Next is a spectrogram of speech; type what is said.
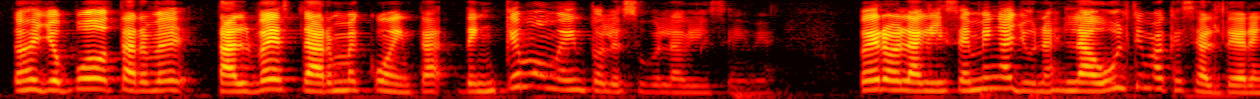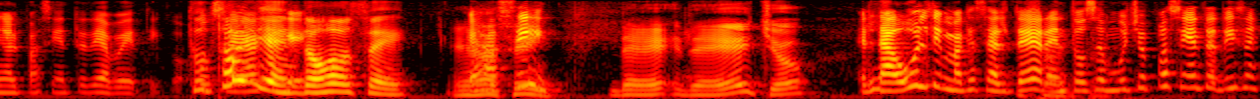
entonces yo puedo tal vez, tal vez darme cuenta de en qué momento le sube la glicemia. Pero la glicemia en ayuno es la última que se altera en el paciente diabético. ¿Tú estás viendo, José? Es, así. De, hecho... Es la última que se altera. Entonces muchos pacientes dicen,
